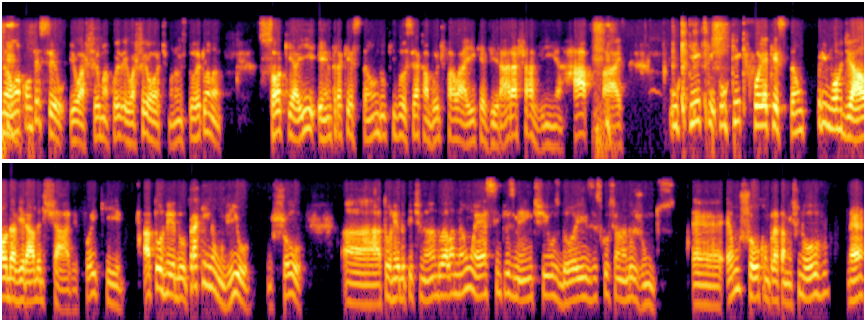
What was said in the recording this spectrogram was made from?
Não aconteceu. Eu achei uma coisa, eu achei ótimo, não estou reclamando. Só que aí entra a questão do que você acabou de falar aí, que é virar a chavinha. Rapaz, o que, que, o que, que foi a questão primordial da virada de chave? Foi que a turnê do. Para quem não viu o show, a, turnê do Pitnando ela não é simplesmente os dois excursionando juntos. É, é um show completamente novo, né?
